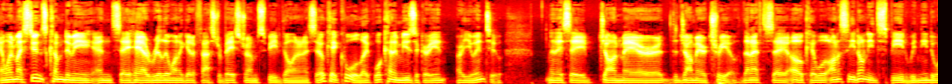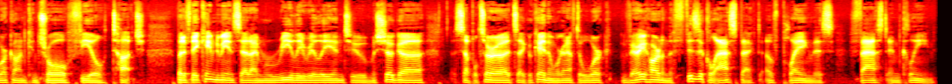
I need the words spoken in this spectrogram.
And when my students come to me and say, "Hey, I really want to get a faster bass drum speed going," and I say, "Okay, cool. Like, what kind of music are you are you into?" and they say John Mayer, the John Mayer trio, then I have to say, oh, okay, well, honestly, you don't need speed. We need to work on control, feel, touch. But if they came to me and said, I'm really, really into Meshuggah, Sepultura, it's like, okay, then we're going to have to work very hard on the physical aspect of playing this fast and clean.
